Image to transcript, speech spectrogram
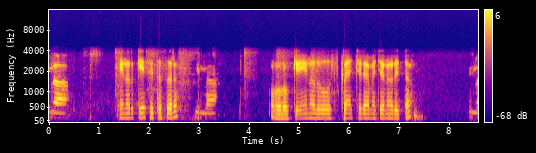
ಇಲ್ಲ. ಏನಾದ್ರು ಕೇಸ್ ಇತ್ತಾ ಸರ್ ಇಲ್ಲ. ಓಕೆ ಏನಾದ್ರು ಸ್ಕ್ರ್ಯಾಚ್ ಡ್ಯಾಮೇಜ್ ಏನಾದ್ರು ಇತ್ತಾ? ಇಲ್ಲ.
